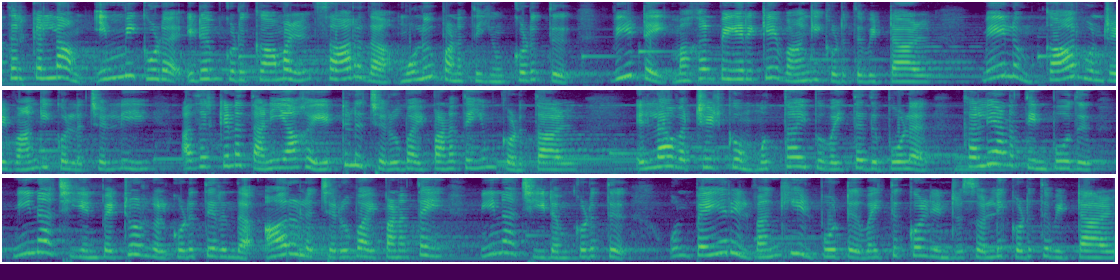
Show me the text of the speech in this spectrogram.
அதற்கெல்லாம் இம்மி கூட இடம் கொடுக்காமல் சாரதா முழு பணத்தையும் கொடுத்து வீட்டை மகன் பெயருக்கே வாங்கி கொடுத்து விட்டாள். மேலும் கார் ஒன்றை வாங்கிக் கொள்ளச் சொல்லி அதற்கென தனியாக எட்டு லட்சம் ரூபாய் பணத்தையும் கொடுத்தாள். எல்லாவற்றிற்கும் முத்தாய்ப்பு வைத்தது போல கல்யாணத்தின் போது மீனாட்சியின் பெற்றோர்கள் கொடுத்திருந்த ஆறு லட்சம் ரூபாய் பணத்தை மீனாட்சியிடம் கொடுத்து உன் பெயரில் வங்கியில் போட்டு வைத்துக்கொள் என்று சொல்லி கொடுத்து விட்டாள்.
